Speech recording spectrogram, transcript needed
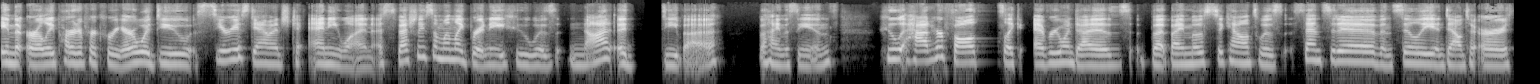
in the early part of her career would do serious damage to anyone, especially someone like Britney, who was not a diva behind the scenes, who had her faults like everyone does, but by most accounts was sensitive and silly and down to earth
